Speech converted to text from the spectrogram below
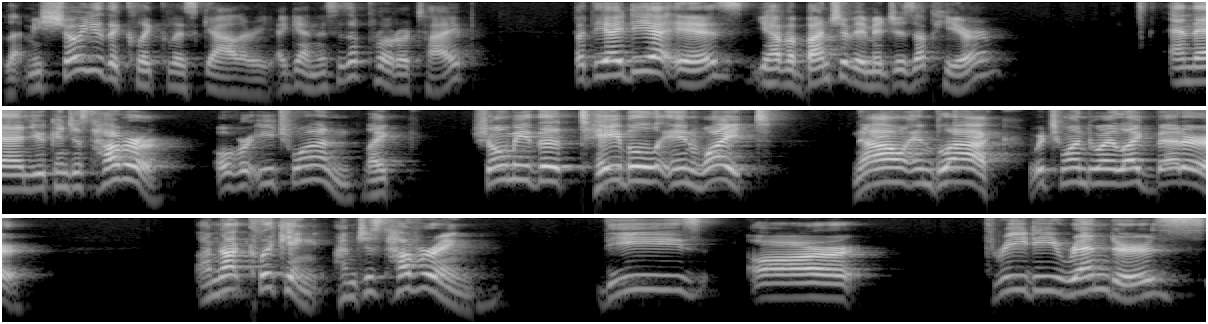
Let me show you the clickless gallery. Again, this is a prototype. But the idea is you have a bunch of images up here, and then you can just hover over each one. Like, show me the table in white, now in black. Which one do I like better? I'm not clicking, I'm just hovering. These are 3D renders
